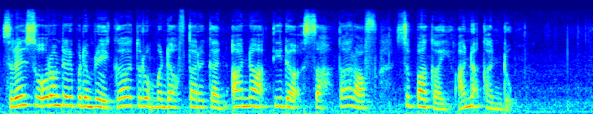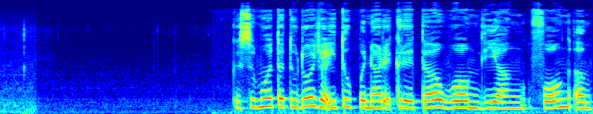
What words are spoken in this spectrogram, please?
Selain seorang daripada mereka turut mendaftarkan anak tidak sah taraf sebagai anak kandung. Kesemua tertuduh iaitu penarik kereta Wong Liang Fong 40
